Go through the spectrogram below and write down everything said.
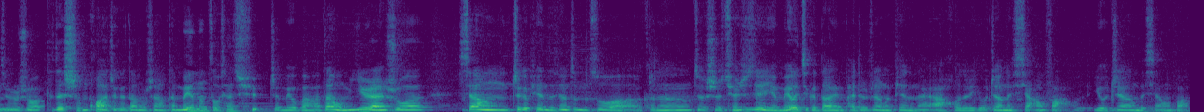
就是说它在神话这个道路上，它没有能走下去，这没有办法。但我们依然说。像这个片子像这么做，可能就是全世界也没有几个导演拍出这样的片子来啊，或者有这样的想法，或者有这样的想法，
